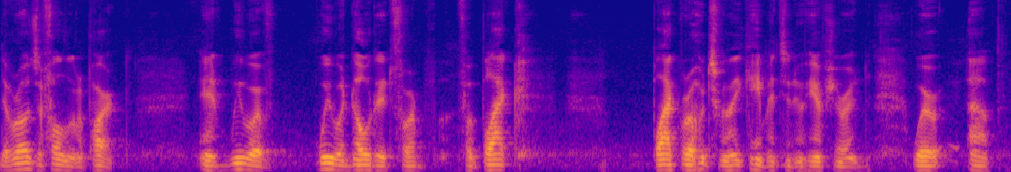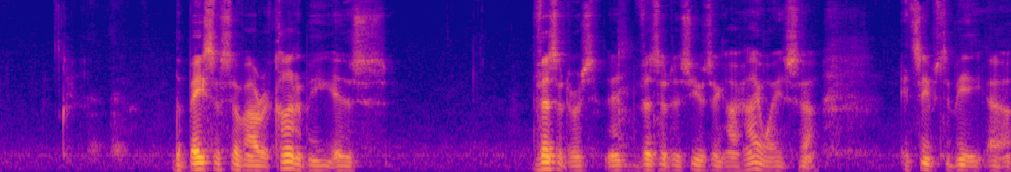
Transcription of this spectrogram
the roads are falling apart. And we were, we were noted for, for black, black roads when they came into New Hampshire and we're, uh, the basis of our economy is visitors and visitors using our highways. Uh, it seems to be uh,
